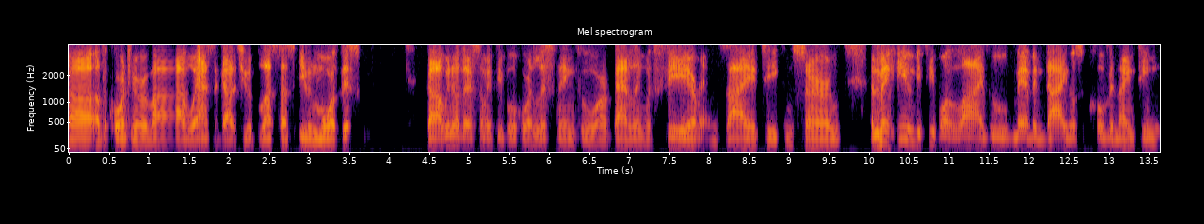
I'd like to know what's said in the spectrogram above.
uh, of the quarantine revival. We ask that God that you would bless us even more this week. God, we know there are so many people who are listening who are battling with fear, anxiety, concern, and there may even be people online who may have been diagnosed with COVID 19.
